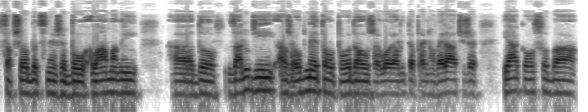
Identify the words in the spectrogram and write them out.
sa všeobecne, že bol lámaný do, za ľudí a že odmietol, povedal, že lojalita pre ňo verá, čiže ja ako osoba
